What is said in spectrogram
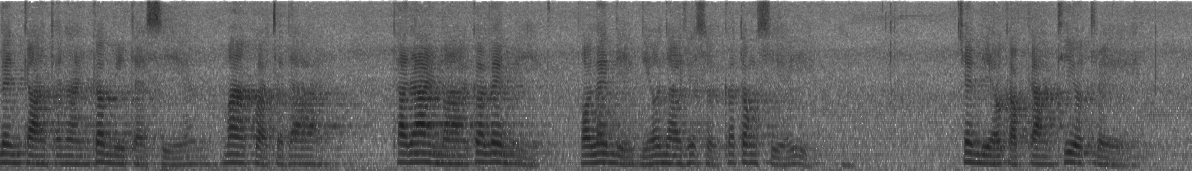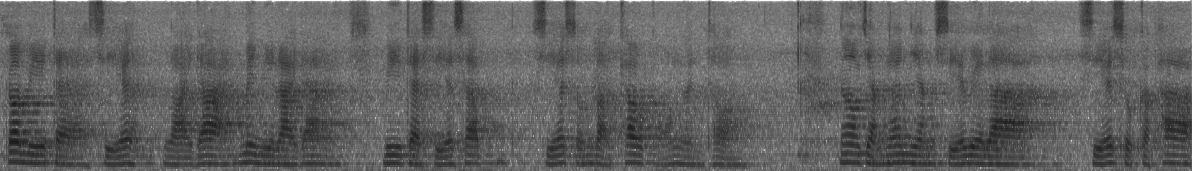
เล่นการพนันก็มีแต่เสียมากกว่าจะได้ ถ้าได้มาก็เล่นอีก พอเล่นอีกเดี๋ยวในที่สุดก็ต้องเสียอีก เช่นเดียวกับการเที่ยวเตรก็มีแต่เสียรายได้ไม่มีรายได้ มีแต่เสียทรัพย์เสียสมบัติเข้าของเงินทอง นอกจากนั้นยังเสียเวลาเสียสุขภาพ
